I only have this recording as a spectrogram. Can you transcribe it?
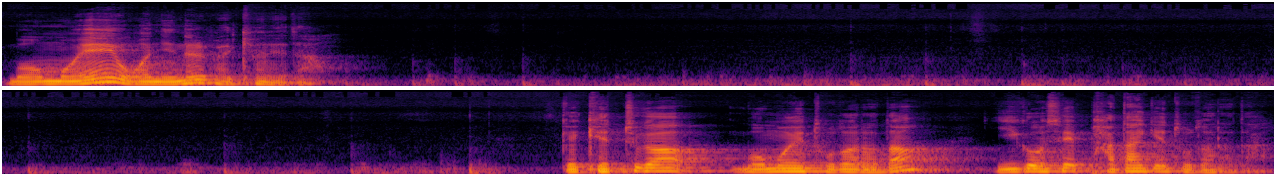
뭐뭐의 원인을 밝혀내다. 그 get가 뭐뭐에 도달하다, 이것의 바닥에 도달하다.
